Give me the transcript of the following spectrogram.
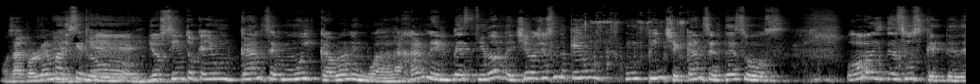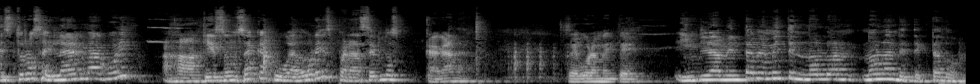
O sea, el problema es, es que, que no yo siento que hay un cáncer muy cabrón en Guadalajara, en el vestidor de Chivas. Yo siento que hay un, un pinche cáncer de esos. Ay, de esos que te destroza el alma, güey. Ajá, Que son saca jugadores para hacerlos cagada. seguramente. Y lamentablemente no lo han, no lo han detectado.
